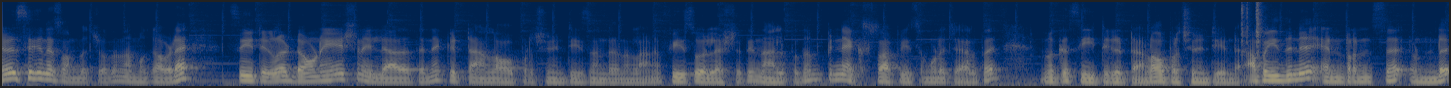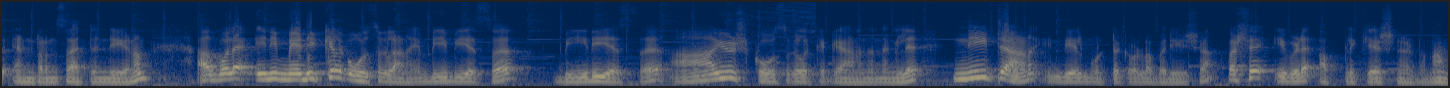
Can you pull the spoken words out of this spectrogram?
നഴ്സിങ്ങിനെ സംബന്ധിച്ചിടത്തോളം നമുക്ക് അവിടെ സീറ്റുകൾ ഡൊണേഷൻ ഇല്ലാതെ തന്നെ കിട്ടാനുള്ള ഓപ്പർച്യൂണിറ്റീസ് ഉണ്ട് എന്നുള്ളതാണ്. ഫീസ് ഒരു ലക്ഷത്തി നാൽപ്പതും പിന്നെ എക്സ്ട്രാ ഫീസും കൂടെ ചേർത്ത് നമുക്ക് സീറ്റ് കിട്ടാനുള്ള ഓപ്പർച്യൂണിറ്റി ഉണ്ട്. അപ്പോൾ ഇതിന് എൻട്രൻസ് ഉണ്ട്. എൻട്രൻസ് അറ്റൻഡ് ചെയ്യണം. അതുപോലെ ഇനി മെഡിക്കൽ കോഴ്സുകളാണ് M B B S B D S AYUSH കോഴ്സുകൾക്കൊക്കെ ആണെന്നുണ്ടെങ്കിൽ നീറ്റാണ് ഇന്ത്യയിൽ മുട്ടക്കുള്ള പരീക്ഷ. പക്ഷേ ഇവിടെ അപ്ലിക്കേഷൻ ഇടണം.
